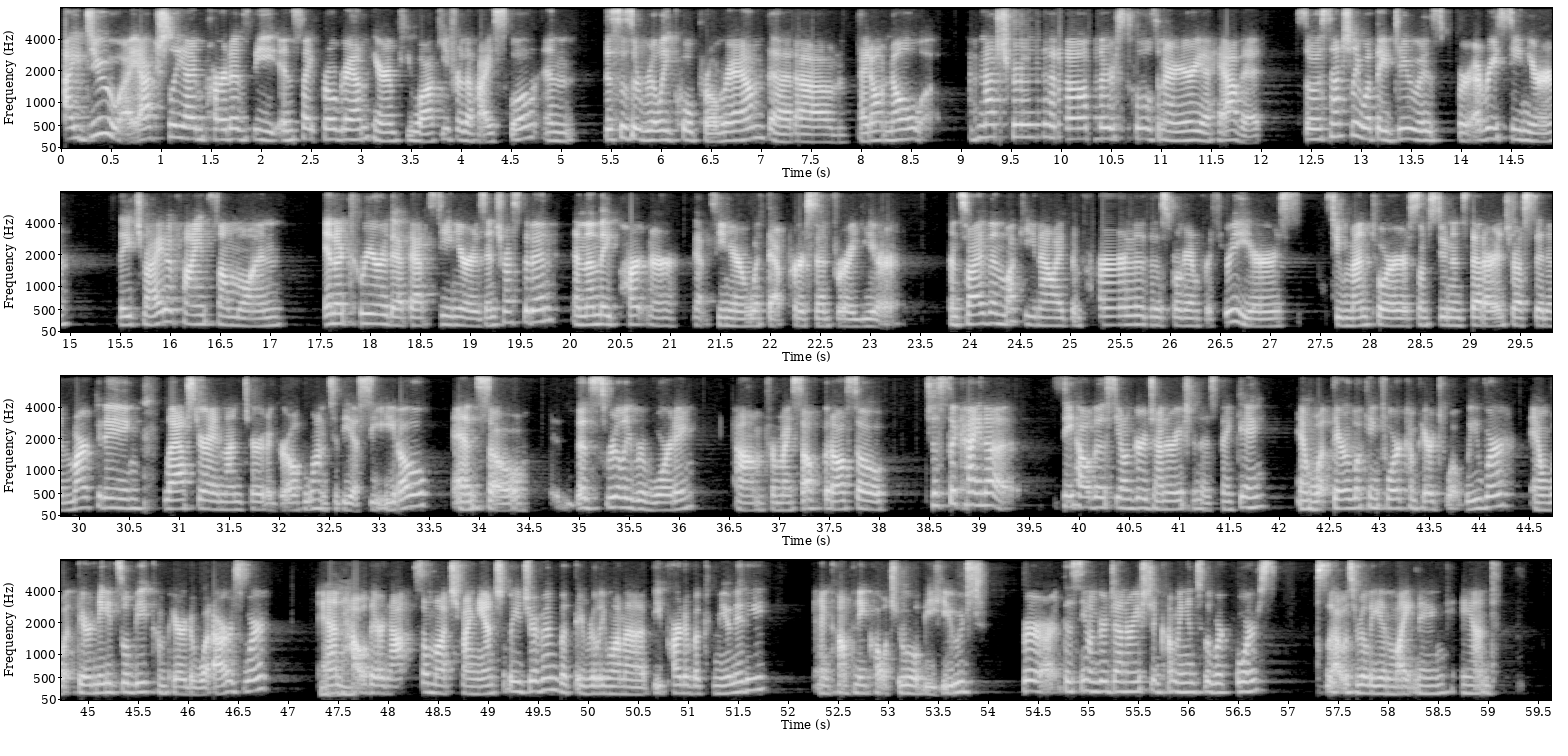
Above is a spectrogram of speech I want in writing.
I do. I actually I'm part of the Insight program here in Pewaukee for the high school and this is a really cool program that um, I don't know. I'm not sure that other schools in our area have it. So essentially, what they do is for every senior, they try to find someone in a career that that senior is interested in, and then they partner that senior with that person for a year. And so I've been lucky now, I've been part of this program for three years to mentor some students that are interested in marketing. Last year, I mentored a girl who wanted to be a CEO. And so that's really rewarding um, for myself, but also just to kind of see how this younger generation is thinking and what they're looking for compared to what we were and what their needs will be compared to what ours were mm-hmm. and how they're not so much financially driven but they really want to be part of a community and company culture will be huge for this younger generation coming into the workforce So that was really enlightening and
